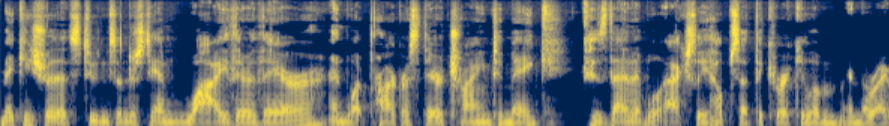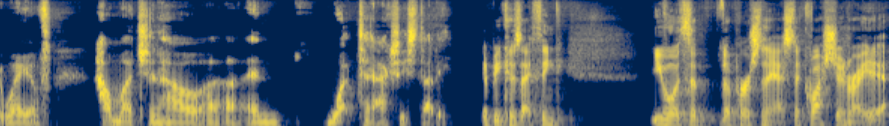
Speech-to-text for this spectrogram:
making sure that students understand why they're there and what progress they're trying to make, because then it will actually help set the curriculum in the right way of how much and how uh, and what to actually study. Because I think even with the, the person that asked the question, right?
